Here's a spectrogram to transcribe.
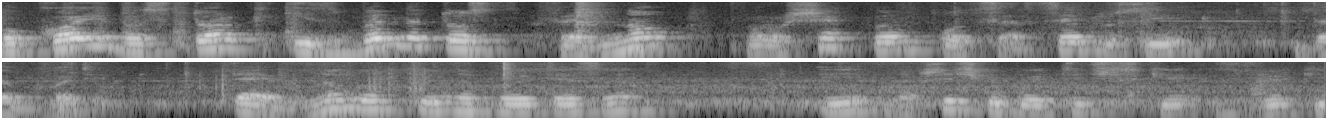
покой, възторг, избъднатост в едно прошепвам от сърцето си да бъде. Тя е много активна поетеса и на всички поетически сбирки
